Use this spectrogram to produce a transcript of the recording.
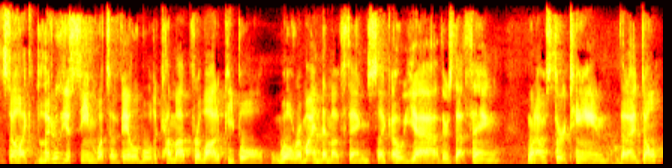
So like literally just seeing what's available to come up for a lot of people will remind them of things like oh yeah there's that thing when i was 13 that i don't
